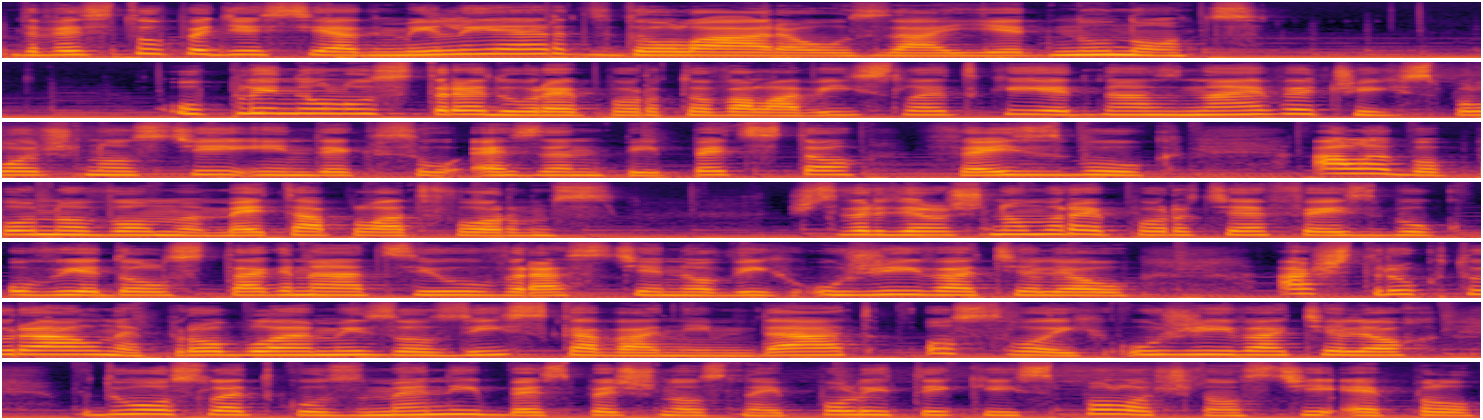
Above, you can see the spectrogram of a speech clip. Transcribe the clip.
250 miliard dolárov za jednu noc. Uplynulú stredu reportovala výsledky jedna z najväčších spoločností indexu S&P 500, Facebook, alebo ponovom Meta Platforms – štvrťročnom reporte Facebook uviedol stagnáciu v raste nových užívateľov a štruktúrálne problémy so získavaním dát o svojich užívateľoch v dôsledku zmeny bezpečnostnej politiky spoločnosti Apple.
